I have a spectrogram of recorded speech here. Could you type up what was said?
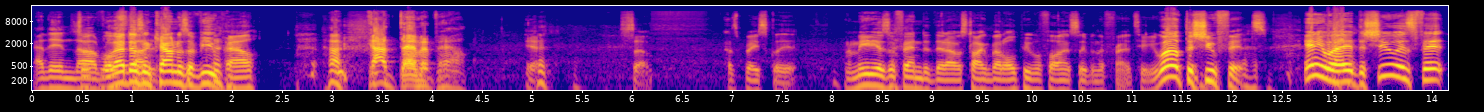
and then So- uh, well, that doesn't count as a view, pal. God damn it, pal. Yeah. So that's basically it. The media's offended that I was talking about old people falling asleep in the front of the TV. Well, if the shoe fits. anyway, the shoe is fit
